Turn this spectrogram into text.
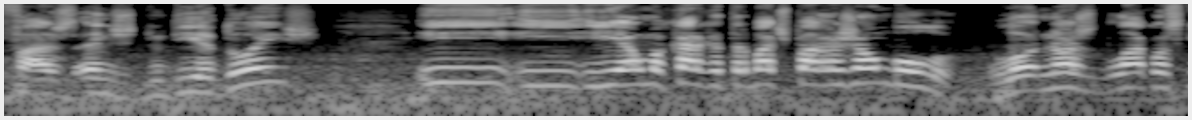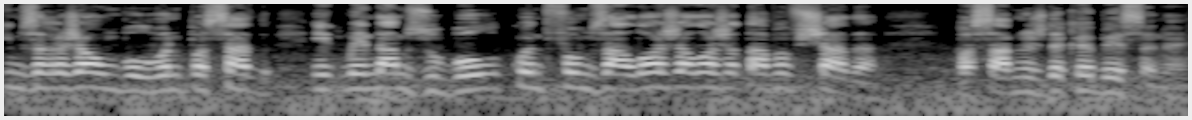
faz anos no dia 2 e, e, e, é uma carga de trabalhos para arranjar um bolo. Nós lá conseguimos arranjar um bolo. O ano passado encomendámos o bolo, quando fomos à loja, a loja estava fechada passámos-nos da cabeça, né?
